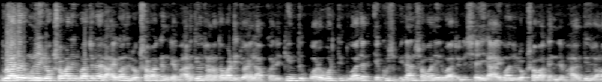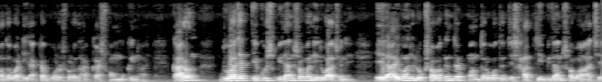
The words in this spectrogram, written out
দু হাজার উনিশ লোকসভা নির্বাচনে রায়গঞ্জ লোকসভা কেন্দ্রে ভারতীয় জনতা পার্টি জয়লাভ করে। কিন্তু পরবর্তী দু একুশ বিধানসভা নির্বাচনে সেই রায়গঞ্জ লোকসভা কেন্দ্রে ভারতীয় জনতা পার্টি একটা বড়সড় ধাক্কার সম্মুখীন হয়। কারণ দু একুশ বিধানসভা নির্বাচনে এই রায়গঞ্জ লোকসভা কেন্দ্রের অন্তর্গত যে সাতটি বিধানসভা আছে,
